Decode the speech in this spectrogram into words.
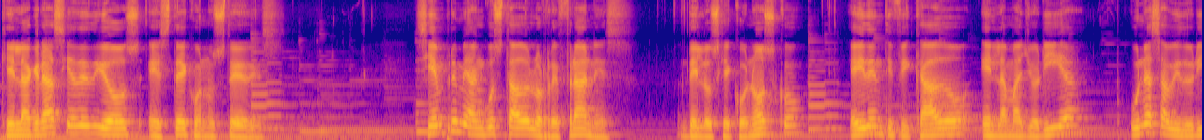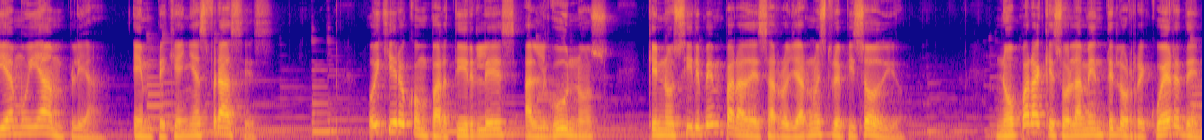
Que la gracia de Dios esté con ustedes. Siempre me han gustado los refranes. De los que conozco, he identificado en la mayoría una sabiduría muy amplia en pequeñas frases. Hoy quiero compartirles algunos que nos sirven para desarrollar nuestro episodio, no para que solamente los recuerden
